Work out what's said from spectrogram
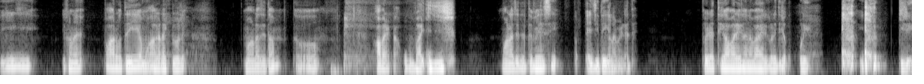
এই এখানে পার হতে গিয়ে মারা একটু হলে মারা যেতাম, তো আবার একটা, ও ভাই, ইস, মারা যেতে তো পেরেছি। তো এই জিতে গেলাম এটাতে। তো এটার থেকে আবার এখানে বাইর করে দিল। ওরে কি রে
